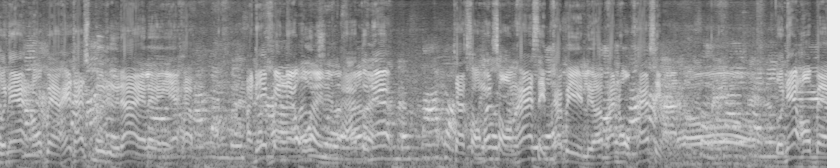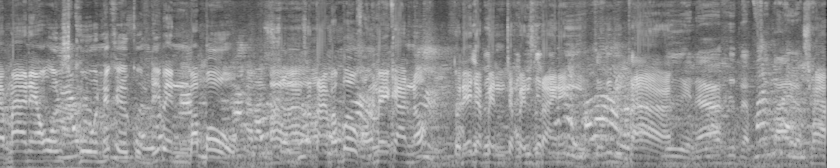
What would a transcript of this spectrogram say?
ตัวเนี้ยเอาแบบให้ทัชมือถือได้อะไรอย่างเงี้ยครับ อันนี้เป็นแนวโอชอ่าตัวเนี้ยจาก2,250ครับพี่เหลือ 1,650 ตัวเนี้ยออกแบบมาแนวโอนสคูลนี่คือกลุ่มที่เป็นบับเบิลทรงสไตล์บับเบิลของอเมริกันเนาะตัวเนี้ยจะเป็นจะเป็นสไตล์นี้จะไม่มีกาอ่ารมือนะคือแบบสบายแบบใช่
